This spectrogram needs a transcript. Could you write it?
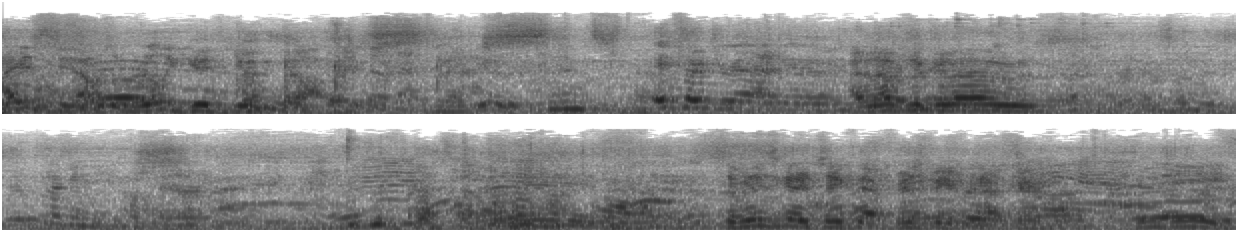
I see. That was a really good human costume. It's a dragon. I love the glows. Somebody's gonna take that frisbee if you're not careful. Indeed.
